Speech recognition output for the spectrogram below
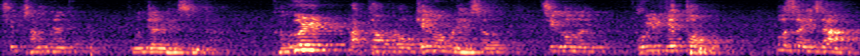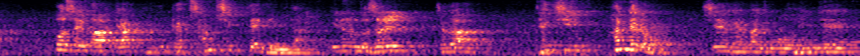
13년 운전을 했습니다. 그걸 바탕으로 경험을 해서 지금은 부일계통 버스 회사 버스가 약 한 130대 됩니다. 이런 것을 제가 택시 한 대로 시작해가지고 현재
